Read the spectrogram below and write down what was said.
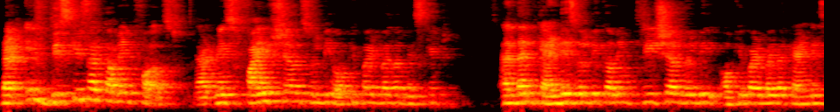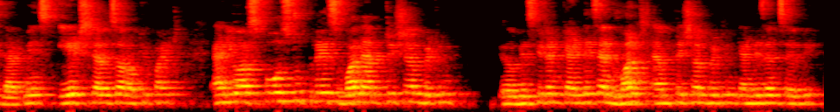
that if biscuits are coming first, that means 5 shells will be occupied by the biscuit and then candies will be coming, 3 shells will be occupied by the candies, that means 8 shells are occupied and you are supposed to place one empty shell between uh, biscuit and candies and one empty shell between candies and savory.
